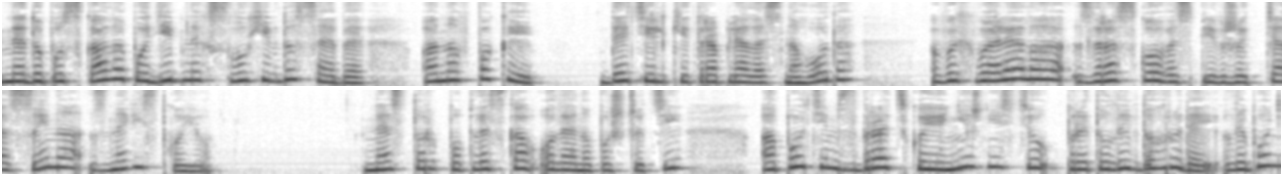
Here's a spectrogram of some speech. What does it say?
не допускала подібних слухів до себе, а навпаки, де тільки траплялась нагода, вихваляла зразкове співжиття сина з невісткою. Нестор поплескав Олену по щоці, а потім з братською ніжністю притулив до грудей, либонь,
